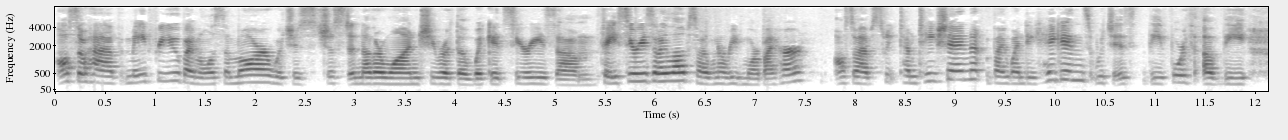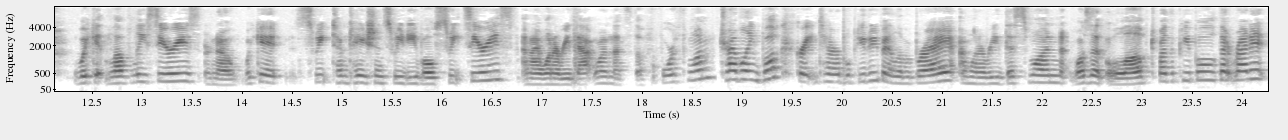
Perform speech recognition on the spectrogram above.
Also have Made For You by Melissa Marr, which is just another one. She wrote the Wicked series, um, Fae series that I love, so I want to read more by her. Also have Sweet Temptation by Wendy Higgins, which is the fourth of the Wicked Lovely series, or no, Wicked Sweet Temptation, Sweet Evil, Sweet series, and I want to read that one. That's the fourth one. Traveling Book, Great and Terrible Beauty by Libba Bray. I want to read this one. Wasn't loved by the people that read it,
